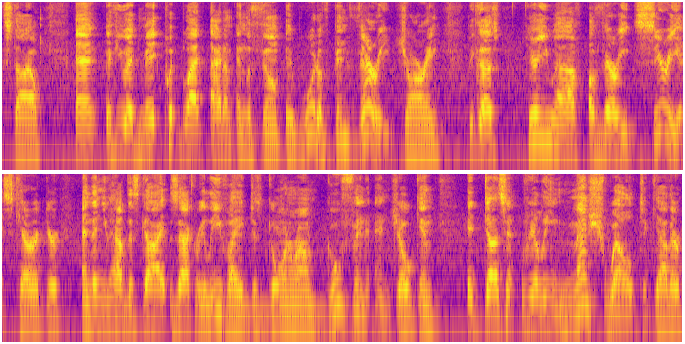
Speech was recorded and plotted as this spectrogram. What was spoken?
style. And if you had put Black Adam in the film, it would have been very jarring because here you have a very serious character, and then you have this guy, Zachary Levi, just going around goofing and joking. It doesn't really mesh well together,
